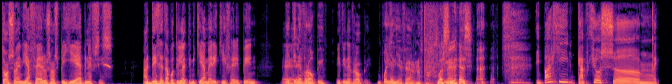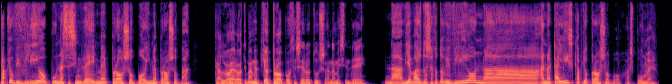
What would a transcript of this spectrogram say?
τόσο ενδιαφέρουσα ως πηγή έμπνευσης. Αντίθετα από τη Λατινική Αμερική, Φερρυπίν, Ή την Ευρώπη. ή την Ευρώπη. Πολύ ενδιαφέρον αυτό που μας Ναι. λες. Υπάρχει κάποιος, ε, κάποιο βιβλίο που να σε συνδέει με πρόσωπο ή με πρόσωπα; Καλό ερώτημα. Με ποιο τρόπο θα σε ρωτούσα να με συνδέει; Να διαβάζοντας αυτό το βιβλίο να ανακαλείς κάποιο πρόσωπο ας πούμε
